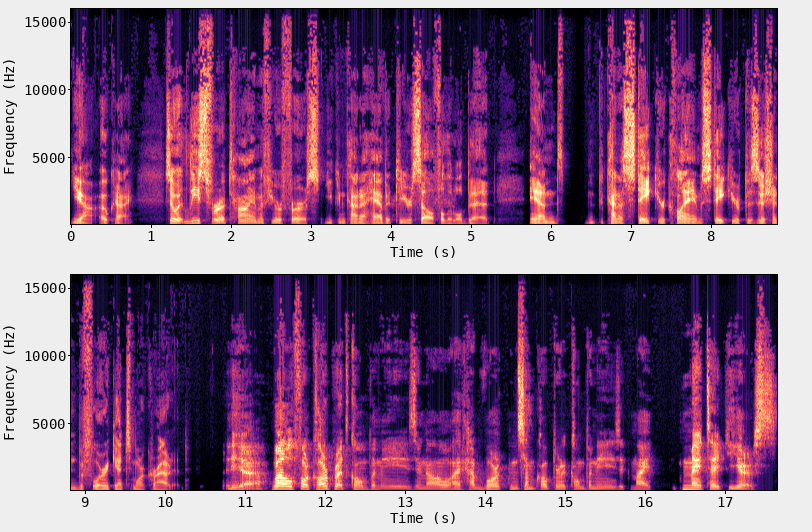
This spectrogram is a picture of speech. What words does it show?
Yeah. Okay. So at least for a time, if you're first, you can kind of have it to yourself a little bit and kind of stake your claim, stake your position before it gets more crowded. Yeah. Well, for corporate companies, you know, I have worked in some corporate companies. It might it may take years.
